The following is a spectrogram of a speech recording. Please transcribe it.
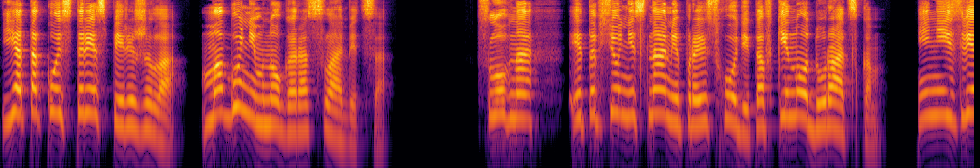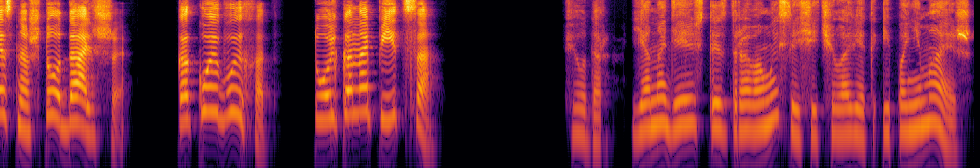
я такой стресс пережила. Могу немного расслабиться. Словно это все не с нами происходит, а в кино дурацком. И неизвестно, что дальше. Какой выход? Только напиться. Федор, я надеюсь, ты здравомыслящий человек и понимаешь,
